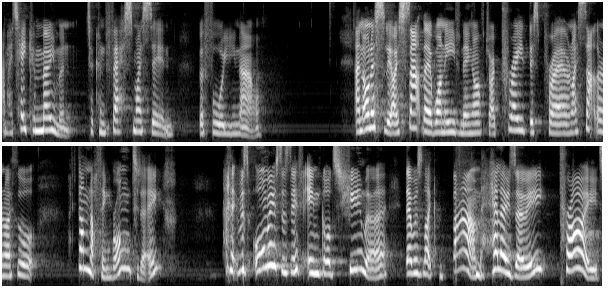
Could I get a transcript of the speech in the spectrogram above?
and I take a moment to confess my sin before you now. And honestly, I sat there one evening after I prayed this prayer, and I sat there and I thought, done nothing wrong today. And it was almost as if in God's humor, there was like, bam, hello, Zoe, pride.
